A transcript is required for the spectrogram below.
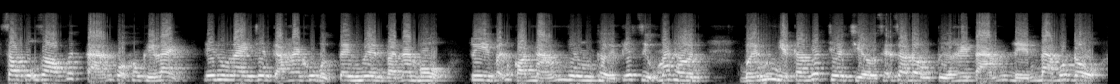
Sau cũng do khuếch tán của không khí lạnh nên hôm nay trên cả hai khu vực Tây Nguyên và Nam Bộ Tuy vẫn có nắng nhưng thời tiết dịu mát hơn, với mức nhiệt cao nhất trưa chiều sẽ dao động từ 28 đến 31 độ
